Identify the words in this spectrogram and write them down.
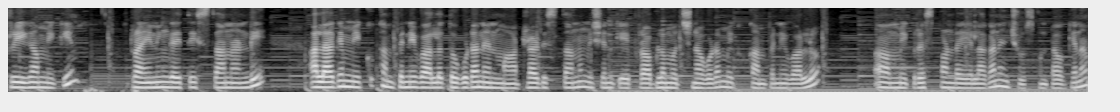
ఫ్రీగా మీకు ట్రైనింగ్ అయితే ఇస్తానండి. అలాగే మీకు కంపెనీ వాళ్ళతో కూడా నేను మాట్లాడిస్తాను. మిషన్కి ఏ ప్రాబ్లం వచ్చినా కూడా మీకు కంపెనీ వాళ్ళు మీకు రెస్పాండ్ అయ్యేలాగా నేను చూసుకుంటా ఓకేనా?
